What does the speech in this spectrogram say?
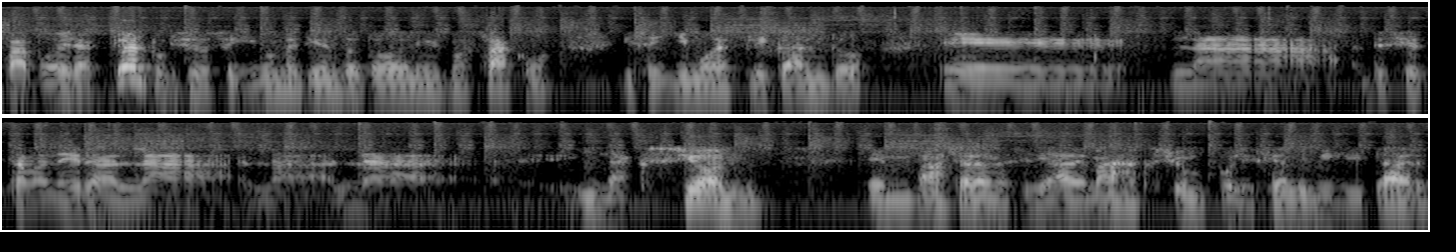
para poder actuar, porque si lo seguimos metiendo todo en el mismo saco y seguimos explicando la, de cierta manera la, la, la inacción en base a la necesidad de más acción policial y militar,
